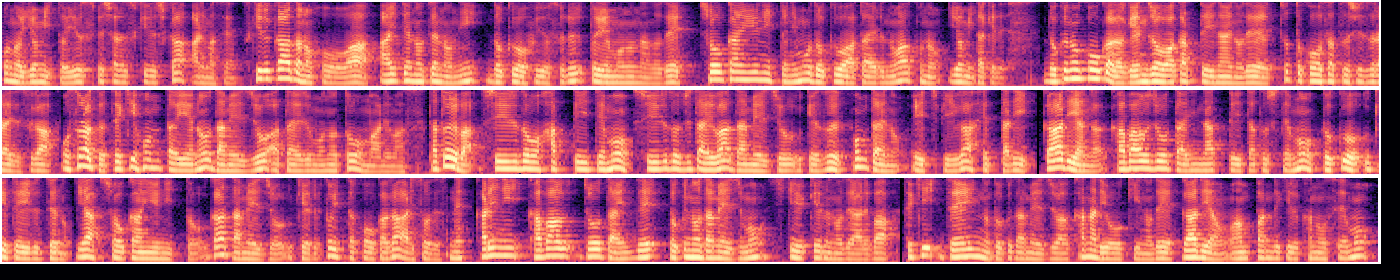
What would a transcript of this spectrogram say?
この読みというスペシャルスキルしかありません。スキルカードの方は相手のゼノに毒を付与するというものなので、召喚ユニットにも毒を与えるのはこの読みだけです。毒の効果が現状分かっていないので、ちょっと考察しづらいですが、おそらく敵本体へのダメージを与えるものと思われます。例えば、シールドを貼っていても、シールド自体はダメージを受けず、本体の HP が減ったり、ガーディアンがカバー状態になっていたとしても、毒を受けているゼノや召喚ユニットがダメージを受けるといった効果がありそうですね。仮にカバー状態で毒のダメージも引き受けるのであれば、敵全員の毒ダメージはかなり大きいので、ガーディアンをワンパンできる可能性も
